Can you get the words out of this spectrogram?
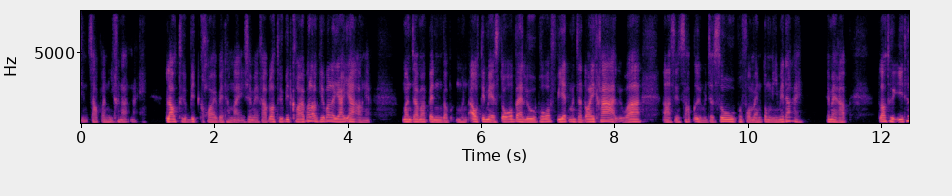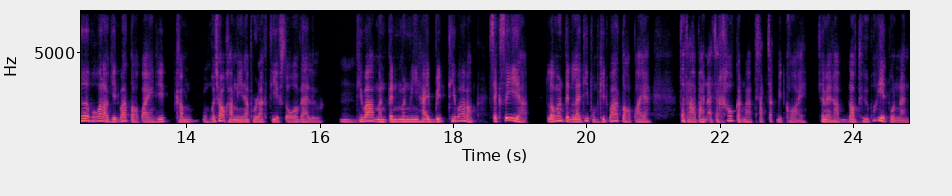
สินทรัพย์อันนี้ขนาดไหน เราถือบิตคอยไปทำไมใช่ไหมครับเราถือบิตคอยเพราะเราคิดว่าระยะยาวเนี่ยมันจะมาเป็นแบบเหมือน ultimate store of value เพราะว่า fiat มันจะด้อยค่า หรือว่าอ่าสินทรัพย์อื่นมันจะสู้ performance ตรงนี้ไม่ได้ใช่ไหมครับเราถืออีเทอร์เพราะว่าเราคิดว่าต่อไปอย่างที่คำผมก็ชอบคำนี้นะ productive store of value อืม ที่ว่ามันเป็นมันมีไฮบริดที่ว่าแบบเซ็กซี่อะแล้วมันเป็นอะไรที่ผมคิดว่าต่อไปอะสถาบันอาจจะเข้ากันมาถัดจากบิตคอยใช่ไหมครับอืมเราถือเพราะเหตุผลนั้น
